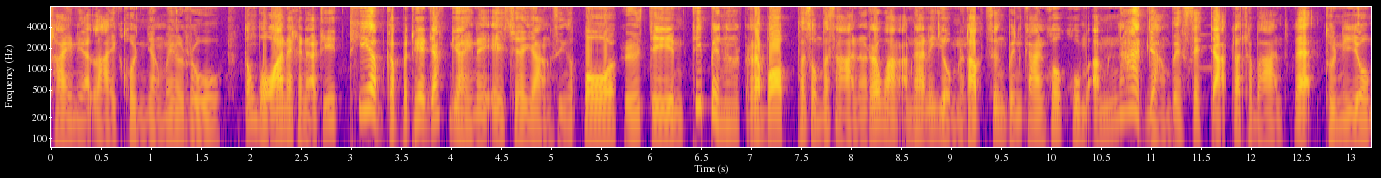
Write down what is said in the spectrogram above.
ครๆเนี่ยหลายคนยังไม่รู้ ต้องบอกว่าในขณะที่เทียบกับประเทศยักษ์ใหญ่ในเอเชียอย่างสิงคโปร์หรือจีนที่เป็นระบอบผสมผสานระหว่างอำนาจนิยมนะครับ ซึ่งเป็นการควบคุมอำนาจอย่างเบ็ดเสร็จจากรัฐบาล และทุนนิยม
